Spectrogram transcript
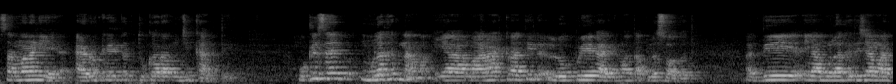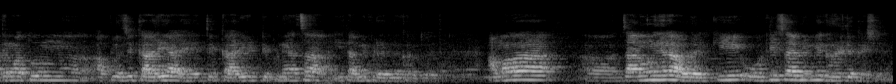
सन्माननीय ॲडव्होकेट तुकारामजी कागते वकील साहेब मुलाखतनामा. या महाराष्ट्रातील लोकप्रिय कार्यक्रमात आपलं स्वागत. अगदी या मुलाखतीच्या माध्यमातून आपलं जे कार्य आहे ते कार्य टिपण्याचा इथं आम्ही प्रयत्न करतोय. आम्हाला जाणून घ्यायला आवडेल की वकील साहेब नेमके घडले कसे नेमके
